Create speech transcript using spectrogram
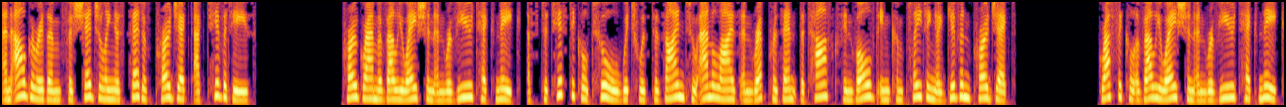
an algorithm for scheduling a set of project activities Program Evaluation and Review Technique, a statistical tool which was designed to analyze and represent the tasks involved in completing a given project. Graphical Evaluation and Review Technique,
